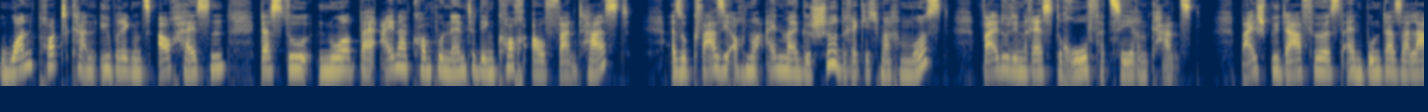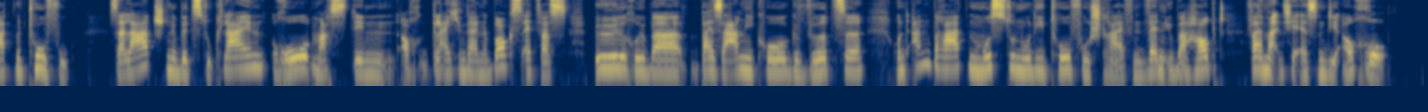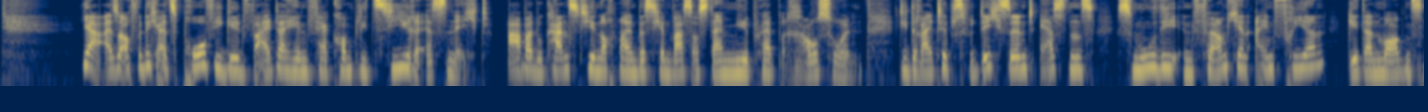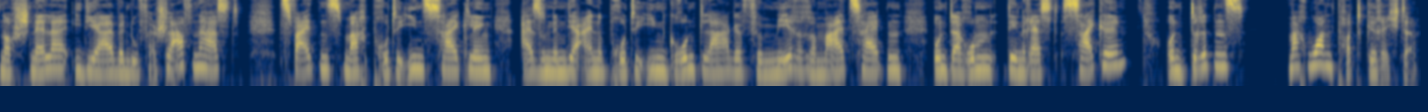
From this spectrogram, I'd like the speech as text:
One Pot kann übrigens auch heißen, dass du nur bei einer Komponente den Kochaufwand hast, also quasi auch nur einmal Geschirr dreckig machen musst, weil du den Rest roh verzehren kannst. Beispiel dafür ist ein bunter Salat mit Tofu. Salat schnibbelst du klein, roh, machst den auch gleich in deine Box, etwas Öl rüber, Balsamico, Gewürze und anbraten musst du nur die Tofu-Streifen, wenn überhaupt, weil manche essen die auch roh. Ja, also auch für dich als Profi gilt weiterhin, verkompliziere es nicht. Aber du kannst hier noch mal ein bisschen was aus deinem Meal Prep rausholen. Die drei Tipps für dich sind erstens Smoothie in Förmchen einfrieren, geht dann morgens noch schneller, ideal, wenn du verschlafen hast. Zweitens mach Proteincycling, also nimm dir eine Proteingrundlage für mehrere Mahlzeiten und darum den Rest cyclen. Und drittens mach One-Pot-Gerichte.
